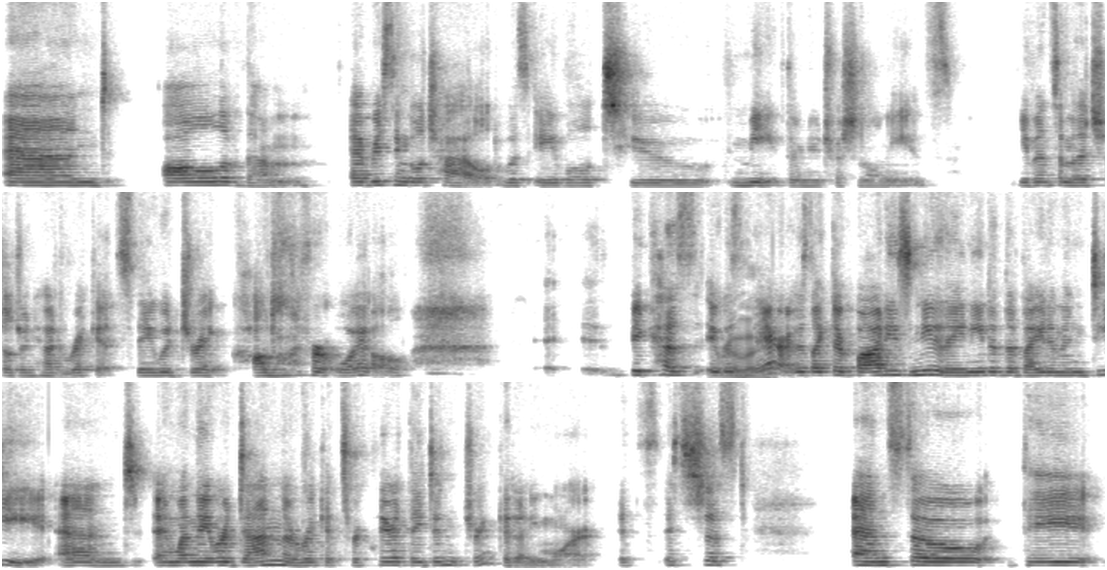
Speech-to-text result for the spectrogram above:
And all of them every single child was able to meet their nutritional needs. Even some of the children who had rickets they would drink cod liver oil because it was Really? there. It was like their bodies knew they needed the vitamin d and and when they were done their rickets were cleared. They didn't drink it anymore. It's it's just and so they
